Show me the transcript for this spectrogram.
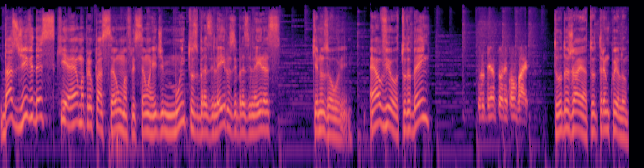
das dívidas, que é uma preocupação, uma aflição aí de muitos brasileiros e brasileiras que nos ouvem. Elvio, tudo bem? Tudo bem, Antônio, como vai? Tudo jóia, tudo tranquilo.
